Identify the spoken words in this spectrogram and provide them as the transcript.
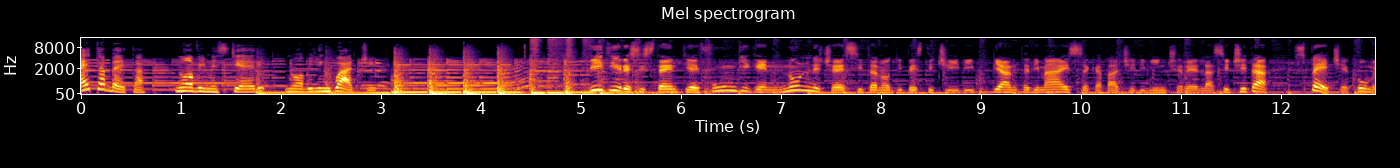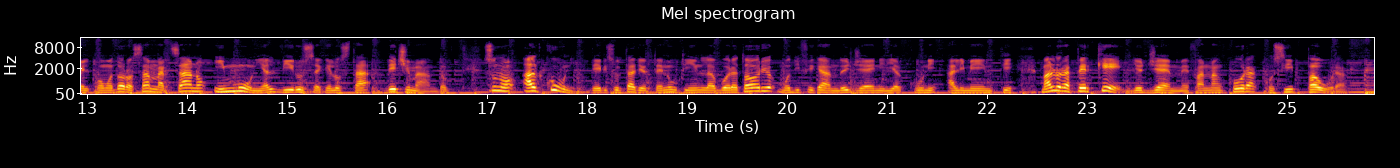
ETA Beta, nuovi mestieri, nuovi linguaggi. Viti resistenti ai funghi che non necessitano di pesticidi, piante di mais capaci di vincere la siccità, specie come il pomodoro San Marzano immuni al virus che lo sta decimando. Sono alcuni dei risultati ottenuti in laboratorio modificando i geni di alcuni alimenti. Ma allora perché gli OGM fanno ancora così paura?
